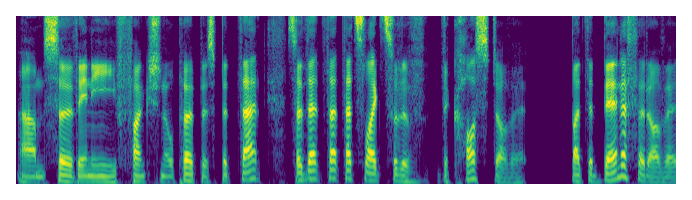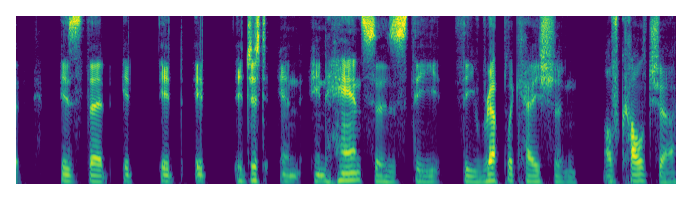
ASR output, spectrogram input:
um, serve any functional purpose. But that so that that that's like sort of the cost of it. But the benefit of it is that it it it it just en- enhances the the replication of culture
